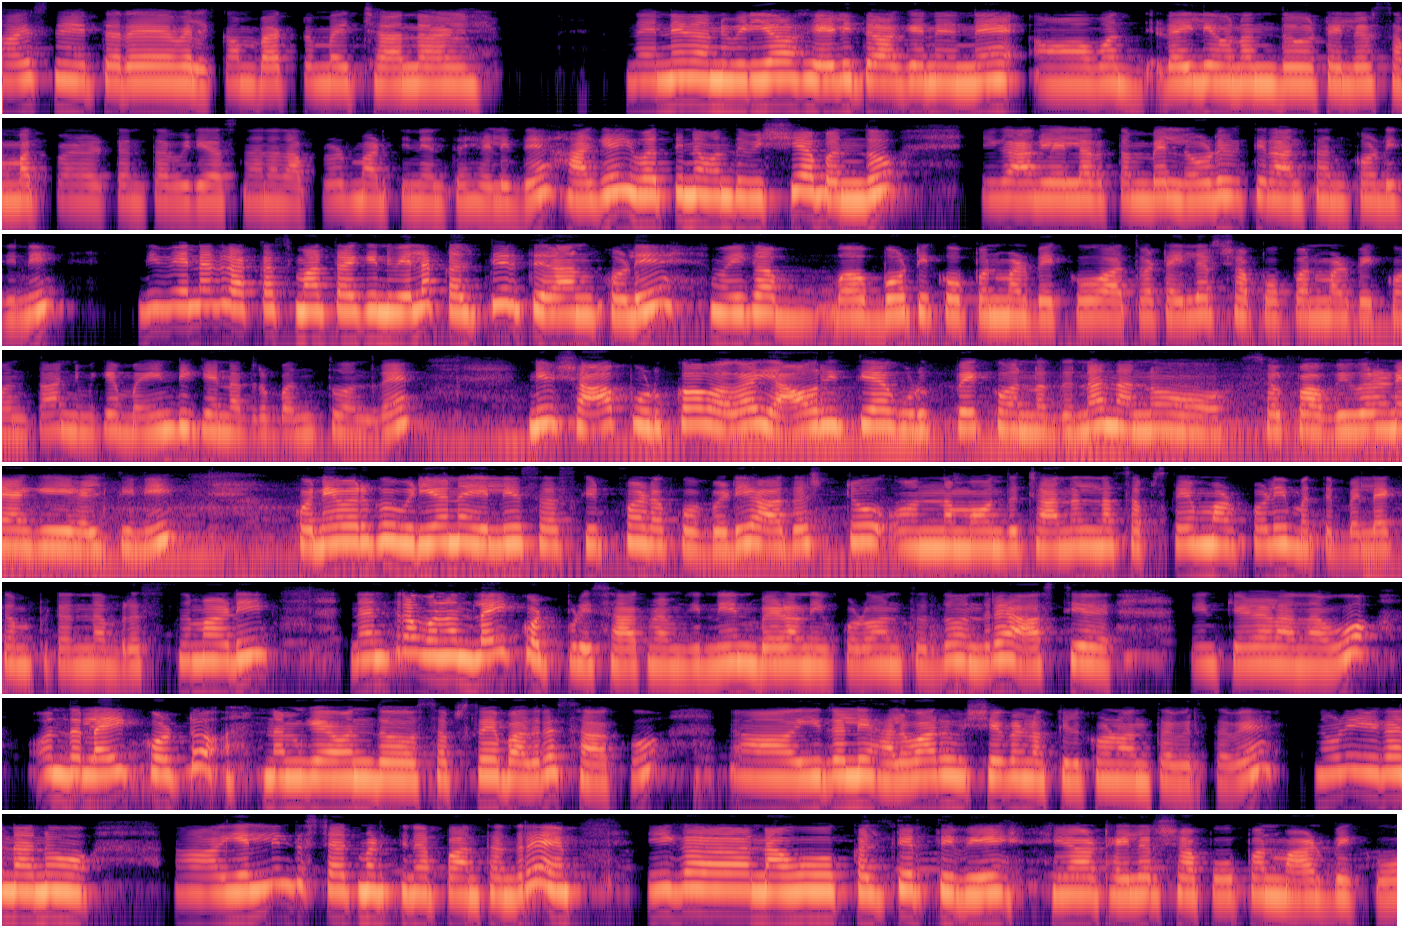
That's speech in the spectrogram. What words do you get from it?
Hi ಸ್ನೇಹಿತರೆ welcome back to my channel ನಿನ್ನೆ ನಾನು ವಿಡಿಯೋ ಹೇಳಿದ ಹಾಗೆ ನಿನ್ನೆ ಒಂದು ಡೈಲಿ ಒಂದೊಂದು ಟೈಲರ್ ಸಂಬಂಧಪಟ್ಟಂಥ ವಿಡಿಯೋಸ್ನ ನಾನು ಅಪ್ಲೋಡ್ ಮಾಡ್ತೀನಿ ಅಂತ ಹೇಳಿದ್ದೆ. ಹಾಗೆ ಇವತ್ತಿನ ಒಂದು ವಿಷಯ ಬಂದು ಈಗಾಗಲೇ ಎಲ್ಲರ ತಂಬೆಲ್ಲಿ ನೋಡಿರ್ತೀರಾ ಅಂತ ಅಂದ್ಕೊಂಡಿದ್ದೀನಿ ನೀವೇನಾದರೂ ಅಕಸ್ಮಾತಾಗಿ ನೀವೆಲ್ಲ ಕಲ್ತಿರ್ತೀರ ಅಂದ್ಕೊಳ್ಳಿ ಈಗ ಬೋಟಿಕ್ ಓಪನ್ ಮಾಡಬೇಕು ಅಥವಾ ಟೈಲರ್ ಶಾಪ್ ಓಪನ್ ಮಾಡಬೇಕು ಅಂತ ನಿಮಗೆ ಮೈಂಡಿಗೆ ಏನಾದರೂ ಬಂತು ಅಂದರೆ, ನೀವು ಶಾಪ್ ಹುಡ್ಕೋವಾಗ ಯಾವ ರೀತಿಯಾಗಿ ಹುಡುಕ್ಬೇಕು ಅನ್ನೋದನ್ನು ನಾನು ಸ್ವಲ್ಪ ವಿವರಣೆಯಾಗಿ ಹೇಳ್ತೀನಿ. ಕೊನೆವರೆಗೂ ವಿಡಿಯೋನ ಎಲ್ಲಿ ಸಹ ಸ್ಕಿಪ್ ಮಾಡೋಕ್ಕೆ ಹೋಗಬೇಡಿ. ಆದಷ್ಟು ನಮ್ಮ ಒಂದು ಚಾನಲ್ನ ಸಬ್ಸ್ಕ್ರೈಬ್ ಮಾಡ್ಕೊಳ್ಳಿ ಮತ್ತು ಬೆಲ್ಲೈಕನ್ ಕಂಪ್ಯೂಟರ್ನ ಬ್ರೆಸ್ ಮಾಡಿ. ನಂತರ ಒಂದೊಂದು ಲೈಕ್ ಕೊಟ್ಬಿಡಿ ಸಾಕು ನಮ್ಗೆ. ಇನ್ನೇನು ಬೇಡ ನೀವು ಕೊಡುವಂಥದ್ದು ಅಂದರೆ ಆಸ್ತಿ ಏನು ಕೇಳೋಲ್ಲ ನಾವು. ಒಂದು ಲೈಕ್ ಕೊಟ್ಟು ನಮಗೆ ಒಂದು ಸಬ್ಸ್ಕ್ರೈಬ್ ಆದರೆ ಸಾಕು. ಇದರಲ್ಲಿ ಹಲವಾರು ವಿಷಯಗಳು ನಾವು ತಿಳ್ಕೊಳ್ಳೋವಂಥವು ಇರ್ತವೆ. ನೋಡಿ ಈಗ ನಾನು ಎಲ್ಲಿಂದ ಸ್ಟಾರ್ಟ್ ಮಾಡ್ತೀನಪ್ಪ ಅಂತಂದರೆ ಈಗ ನಾವು ಕಲ್ತಿರ್ತೀವಿ ಟೈಲರ್ ಶಾಪ್ ಓಪನ್ ಮಾಡಬೇಕು.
